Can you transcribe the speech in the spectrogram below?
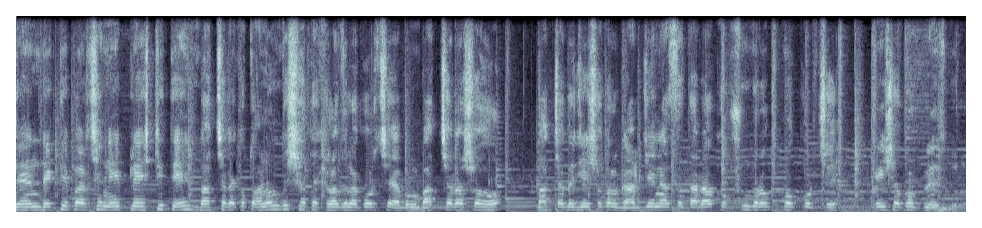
দেন দেখতে পাচ্ছেন এই প্লেসটিতে বাচ্চারা কত আনন্দের সাথে খেলাধুলা করছে এবং বাচ্চারা সহ বাচ্চাদের যে সকল গার্জিয়ান আছে, তারাও খুব সুন্দর উপভোগ করছে। এই সকল প্লেসগুলো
